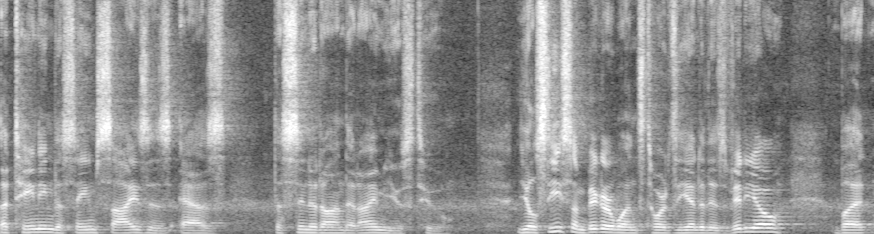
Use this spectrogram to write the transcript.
attaining the same sizes as the Cynodon that I'm used to. You'll see some bigger ones towards the end of this video, but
